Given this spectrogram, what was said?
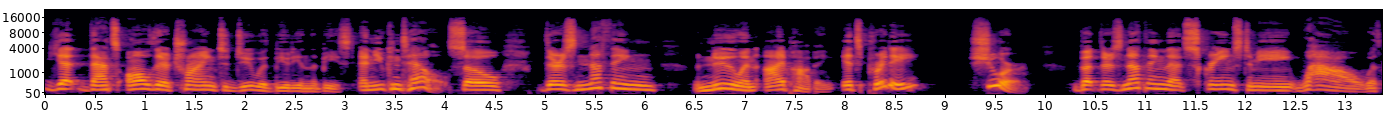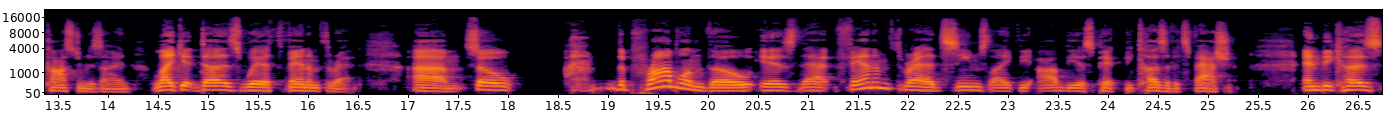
yet that's all they're trying to do with Beauty and the Beast. And you can tell. So there's nothing new and eye popping. It's pretty, sure. But there's nothing that screams to me, wow, with costume design, like it does with Phantom Thread. Um, so the problem, though, is that Phantom Thread seems like the obvious pick because of its fashion. And because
